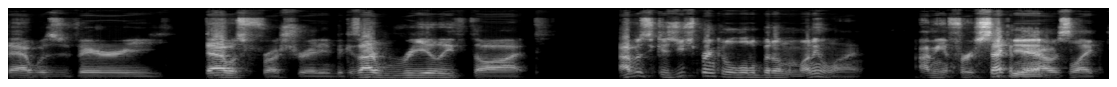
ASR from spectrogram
That was very. That was frustrating because I really thought I was because you sprinkled a little bit on the money line. I mean, for a second there, I was like,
